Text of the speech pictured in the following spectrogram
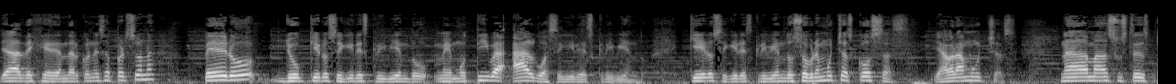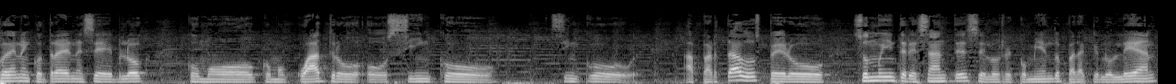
ya dejé de andar con esa persona, pero yo quiero seguir escribiendo, me motiva algo a seguir escribiendo. Quiero seguir escribiendo sobre muchas cosas, y habrá muchas. Nada más ustedes pueden encontrar en ese blog como, como cuatro o cinco, cinco apartados, pero son muy interesantes, se los recomiendo para que lo lean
